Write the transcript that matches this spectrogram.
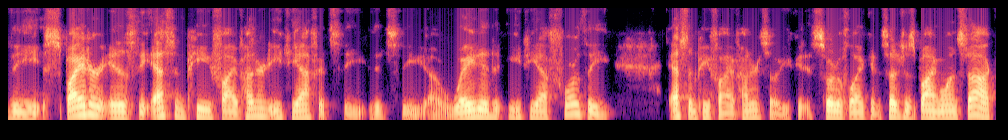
the spider is the S&P 500 ETF. It's the it's the uh, weighted ETF for the S&P 500. So you could it's sort of like instead of just buying one stock,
